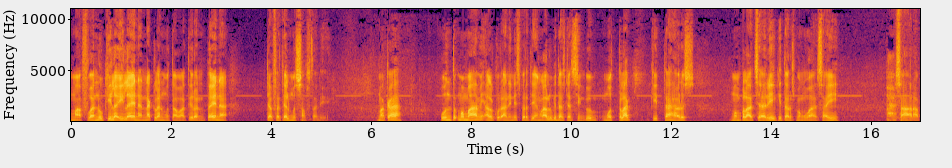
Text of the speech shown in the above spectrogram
maaf wa nukila ilaina naklan mutawatiran baina dafatil mushaf tadi. Maka untuk memahami Al-Quran ini seperti yang lalu kita sudah singgung, mutlak kita harus mempelajari, kita harus menguasai bahasa Arab.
